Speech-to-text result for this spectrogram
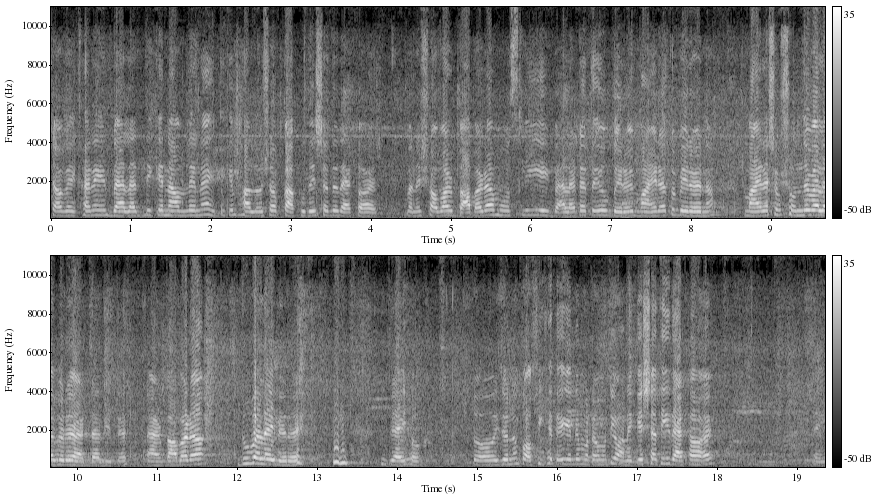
সব এখানে বেলার দিকে নামলে না এদিকে ভালো সব কাকুদের সাথে দেখা হয়। মানে সবার বাবারা মোস্টলি এই বেলাটাতেও বেরোয় মায়েরা তো বেরোয় না। মায়েরা সব সন্ধেবেলা বেরোয় আড্ডা দিতে আর বাবারা দুবেলায় বেরোয়। যাই হোক। তো ওই জন্য কফি খেতে গেলে মোটামুটি অনেকের সাথেই দেখা হয়। এই,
